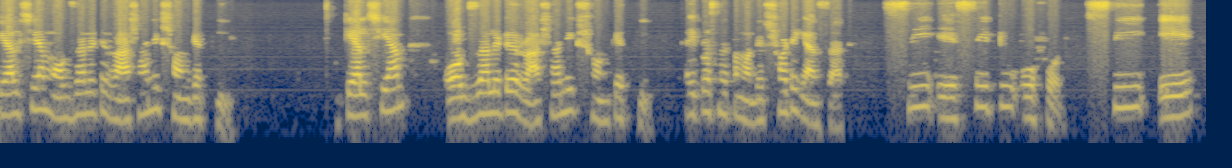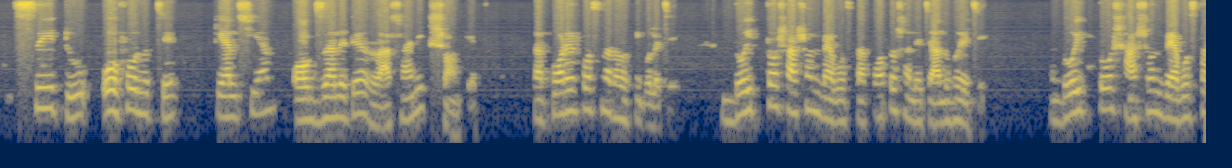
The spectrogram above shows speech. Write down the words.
ক্যালসিয়াম অক্সালেটের রাসায়নিক সংকেত কি? ক্যালসিয়াম অক্সালেটের রাসায়নিক সংকেত কি? এই প্রশ্নে তোমাদের সঠিক answer C A C two O four C A C two O four হচ্ছে ক্যালসিয়াম অক্সালেটের রাসায়নিক সংকেত। তারপরের প্রশ্ন দেখো কি বলেছে? দ্বৈত শাসন ব্যবস্থা কত সালে চালু হয়েছে? দ্বৈত শাসন ব্যবস্থা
